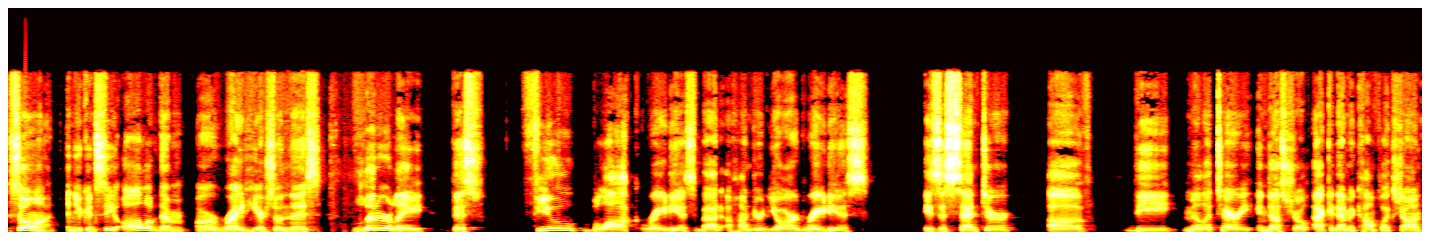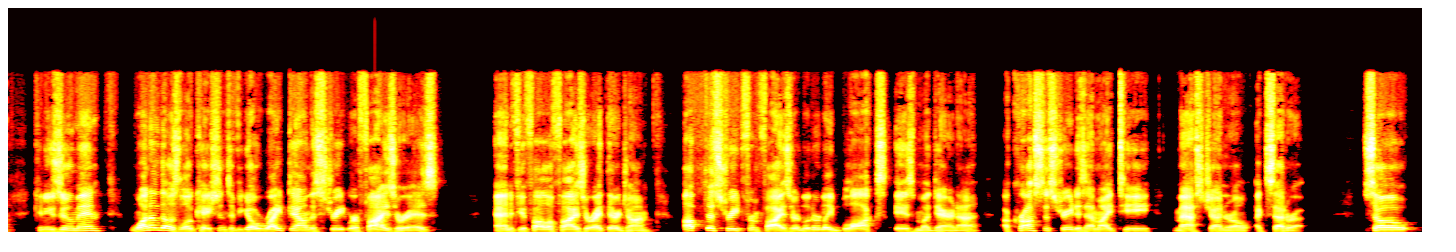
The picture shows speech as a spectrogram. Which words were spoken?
so on. And you can see all of them are right here. So in this, literally, this few block radius, about a hundred yard radius, is the center of the military industrial academic complex. John, can you zoom in? One of those locations, if you go right down the street where Pfizer is, and if you follow Pfizer right there, John, up the street from Pfizer, literally blocks is Moderna. Across the street is MIT, Mass General, etc. So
